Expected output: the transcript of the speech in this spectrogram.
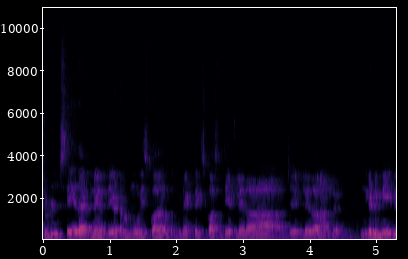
షుడెంట్ సే దట్ నేను థియేటర్ మూవీస్ నెట్ఫ్లిక్స్ కోసం చేయట్లేదా చేయట్లేదా అని అనలేదు. ఎందుకంటే మేబీ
